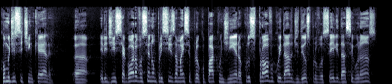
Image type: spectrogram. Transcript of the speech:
como disse Tim Keller, Uh, ele disse: Agora você não precisa mais se preocupar com dinheiro. A cruz prova o cuidado de Deus por você e lhe dá segurança.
